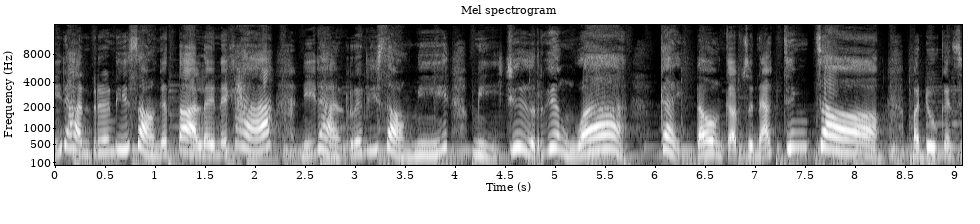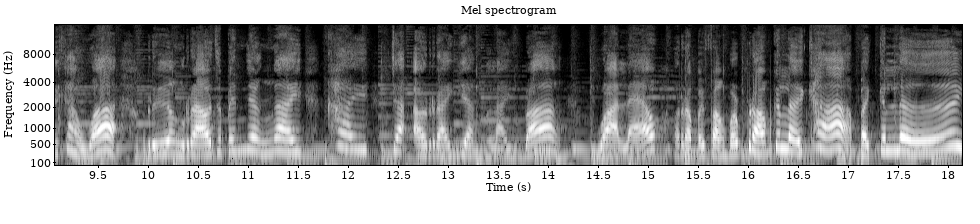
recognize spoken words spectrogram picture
นิทานเรื่องที่สองกันต่อเลยนะคะ นิทานเรื่องที่สองนี้มีชื่อเรื่องว่า ไก่ต้งกับสุนัขจิ้งจอก มาดูกันสิค่ะว่า เรื่องราวจะเป็นยังไง ใครจะอะไรอย่างไรบ้าง ว่าแล้วเราไปฟังพร้อมๆกันเลยค่ะ ไปกันเลย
